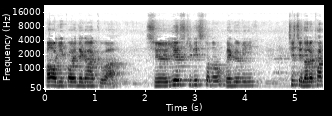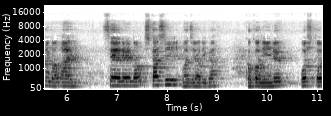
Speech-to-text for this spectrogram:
声願くは主イエス・キリストの恵み父なる神の愛精霊の親しい交わりがここにいるお一人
